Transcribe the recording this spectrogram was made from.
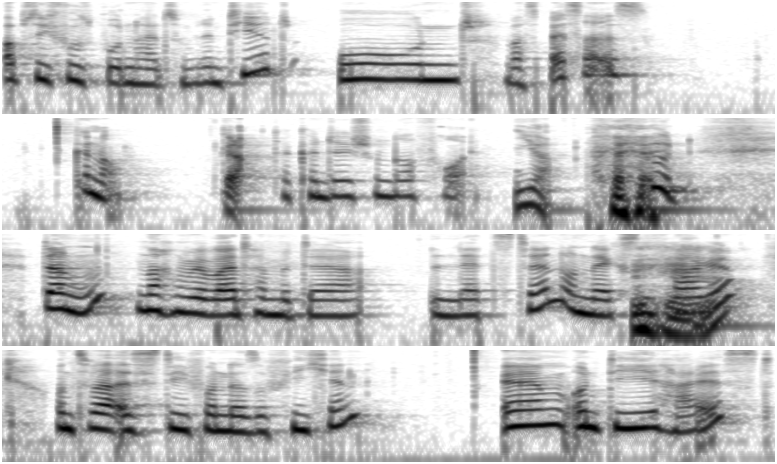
ob sich Fußbodenheizung rentiert und was besser ist. Genau, Genau. da könnt ihr euch schon drauf freuen. Ja. Gut, dann machen wir weiter mit der letzten und nächsten Mhm. Frage. Und zwar ist die von der Sophiechen. Ähm, und die heißt:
